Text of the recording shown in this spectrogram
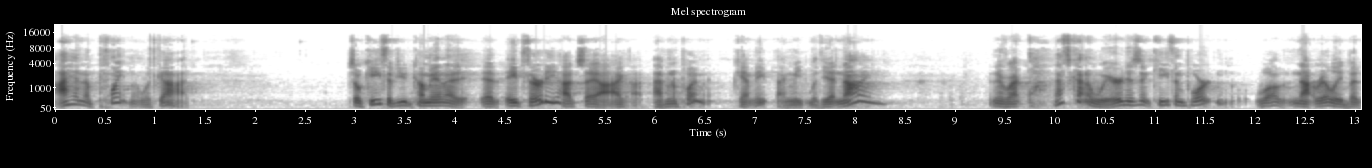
I had an appointment with God. So Keith, if you'd come in at, at 8:30, I'd say I, I, have an appointment. Can't meet. I meet with you at nine. And they're like, well, that's kind of weird. Isn't Keith important? Well, not really, but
